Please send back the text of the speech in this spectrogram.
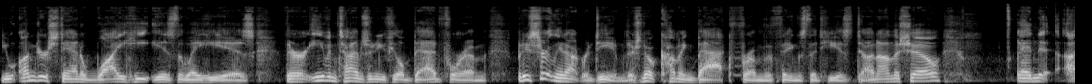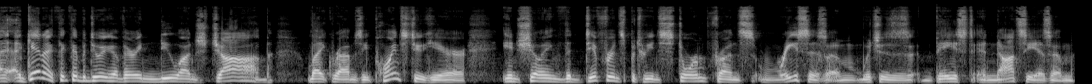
You understand why he is the way he is. There are even times when you feel bad for him, but he's certainly not redeemed. There's no coming back from the things that he has done on the show. And I, again, I think they've been doing a very nuanced job, like Ramsey points to here, in showing the difference between Stormfront's racism, which is based in Nazism,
